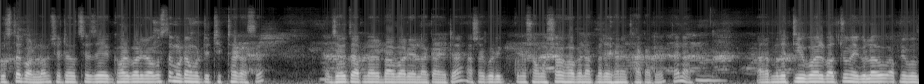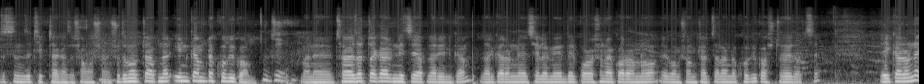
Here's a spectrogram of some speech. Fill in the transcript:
বুঝতে পারলাম সেটা হচ্ছে যে ঘর বাড়ির অবস্থা মোটামুটি ঠিকঠাক আছে। যেহেতু আপনার বাবার এলাকা এটা আশা করি কোনো সমস্যাও হবে না আপনার এখানে থাকাতে তাই না? আর আপনাদের টিউবওয়েল বাথরুম এগুলোও আপনি বলতেছেন যে ঠিকঠাক আছে সমস্যা নেই। শুধুমাত্র আপনার ইনকামটা খুবই কম। মানে ছয় হাজার টাকার নিচে আপনার ইনকাম যার কারণে ছেলে মেয়েদের পড়াশোনা করানো এবং সংসার চালানো খুবই কষ্ট হয়ে যাচ্ছে। এই কারণে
